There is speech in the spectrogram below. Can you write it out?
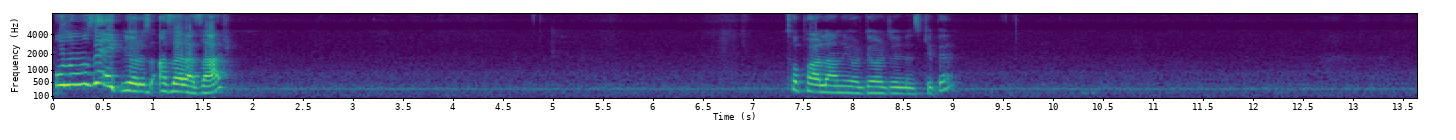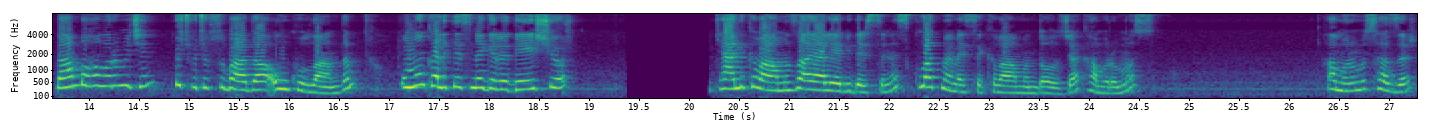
Unumuzu ekliyoruz azar azar. Toparlanıyor gördüğünüz gibi. Ben bu hamurum için 3,5 su bardağı un kullandım. Unun kalitesine göre değişiyor. Kendi kıvamınızı ayarlayabilirsiniz. Kulak memesi kıvamında olacak hamurumuz. Hamurumuz hazır.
